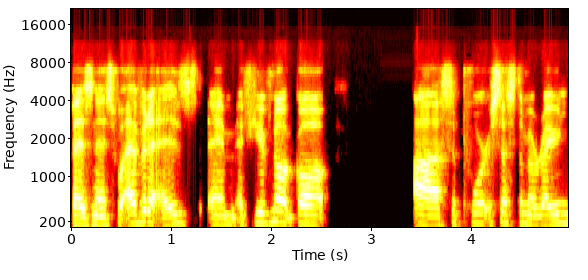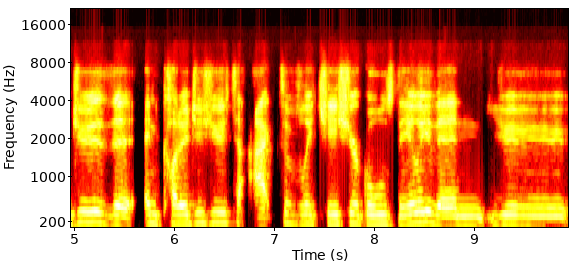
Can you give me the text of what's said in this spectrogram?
business, whatever it is, um, if you've not got a support system around you that encourages you to actively chase your goals daily, then you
